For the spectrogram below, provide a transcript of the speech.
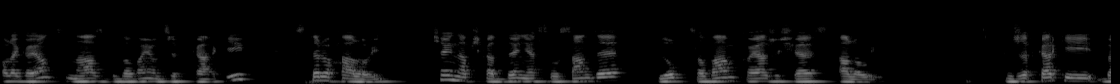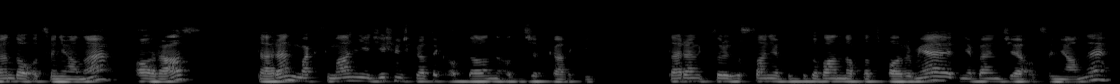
polegający na zbudowaniu drzewkarki w stylu Halloween, czyli na przykład dynie są sandy lub co Wam kojarzy się z Halloween. Drzewkarki będą oceniane oraz teren maksymalnie 10 kratek oddalony od drzewkarki. Teren, który zostanie wybudowany na platformie nie będzie oceniany,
